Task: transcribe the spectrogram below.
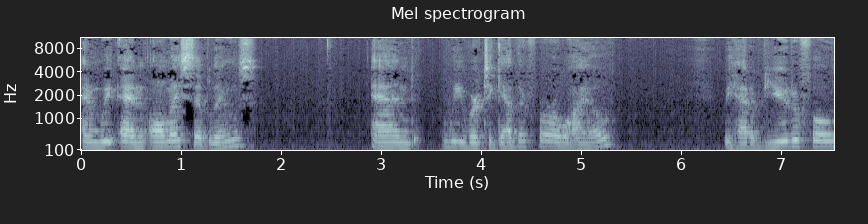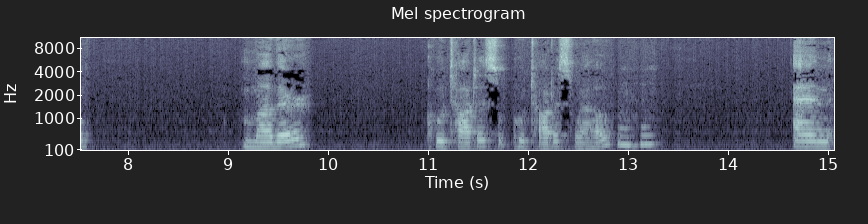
and we and all my siblings, and we were together for a while. We had a beautiful mother who taught us who taught us well, mm-hmm. and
